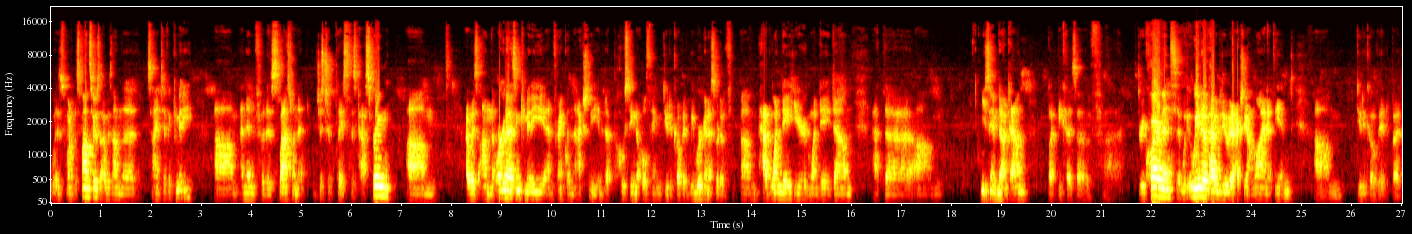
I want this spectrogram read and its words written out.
was one of the sponsors. I was on the scientific committee. Um, and then for this last one that just took place this past spring, um, I was on the organizing committee, and Franklin actually ended up hosting the whole thing due to COVID. We were going to sort of um, have one day here and one day down at the um, museum downtown, but because of uh, the requirements, we, we ended up having to do it actually online at the end um, due to COVID. But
